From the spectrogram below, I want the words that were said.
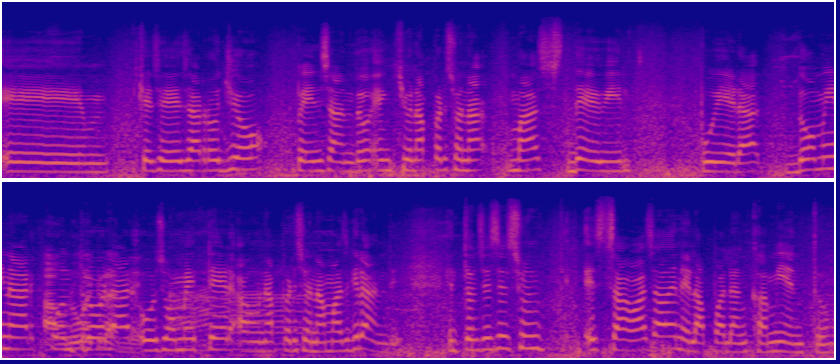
eh, que se desarrolló pensando en que una persona más débil pudiera dominar, controlar o someter a una persona más grande. Entonces es un, está basado en el apalancamiento.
